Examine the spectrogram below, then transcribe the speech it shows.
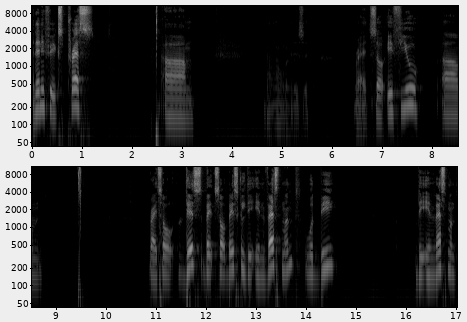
And then if you express um, uh, where is it? Right. So if you um, right, so this ba so basically the investment would be the investment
